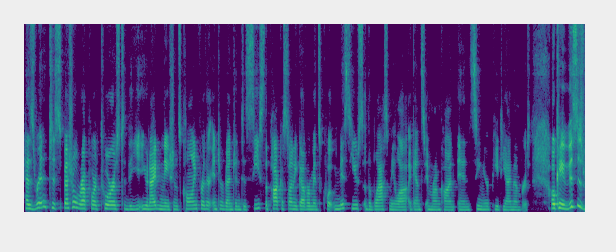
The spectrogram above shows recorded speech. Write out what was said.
has written to special rapporteurs to the United Nations calling for their intervention to cease the Pakistani government's quote misuse of the blasphemy law against Imran Khan and senior PTI members. Okay, this is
